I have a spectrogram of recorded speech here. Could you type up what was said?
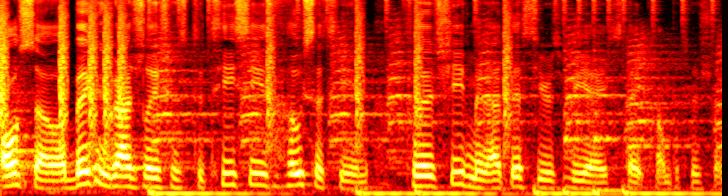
Also, a big congratulations to TC's HOSA team for their achievement at this year's VA state competition.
